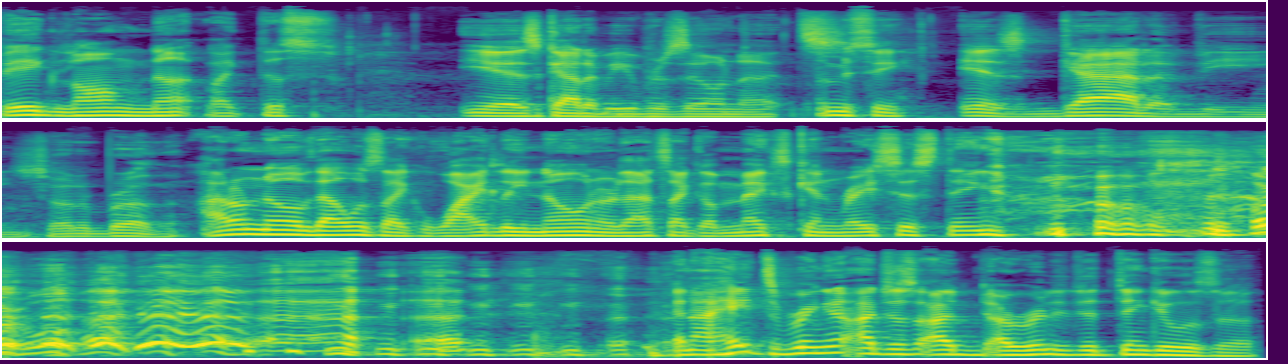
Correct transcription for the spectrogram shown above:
big, long nut like this. Yeah, it's got to be Brazil nuts. Let me see. It's gotta be. Show the brother. I don't know if that was like widely known or that's like a Mexican racist thing. or what. and I hate to bring it. I just I, I really did think it was a.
